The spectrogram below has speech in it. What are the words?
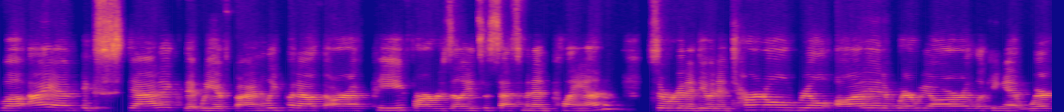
well, I am ecstatic that we have finally put out the RFP for our resilience assessment and plan. So, we're going to do an internal real audit of where we are, looking at where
